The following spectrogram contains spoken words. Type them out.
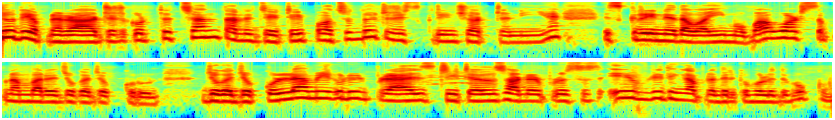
যদি আপনারা অর্ডার করতে চান, তাহলে যেটাই পছন্দ এটার স্ক্রিনশটটা নিয়ে স্ক্রিনে দেওয়া ইমো বা হোয়াটসঅ্যাপ নাম্বারে যোগাযোগ করুন। যোগাযোগ করলে আমি এগুলির price details order process everything আপনাদেরকে বলে দেবো। খুব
